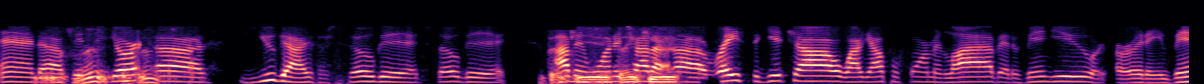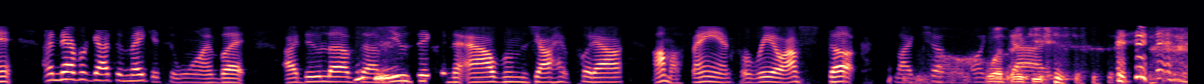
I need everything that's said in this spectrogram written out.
And uh, Fifth right, and York, that's uh, you guys are so good, so good. Thank I've been you, wanting to try you. to uh, race to get y'all while y'all performing live at a venue or, or at an event. I never got to make it to one, but I do love the Okay. music and the albums y'all have put out. I'm a fan for real. I'm stuck like Chuck Oh, on well, you thank guys. you.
